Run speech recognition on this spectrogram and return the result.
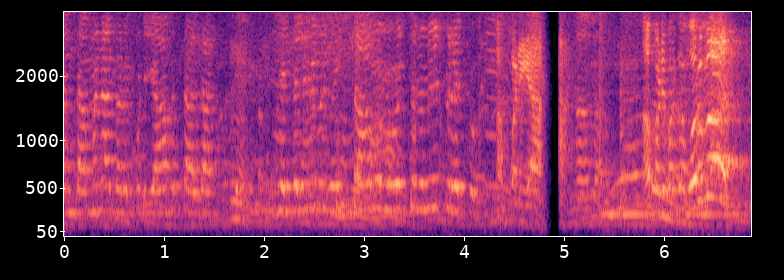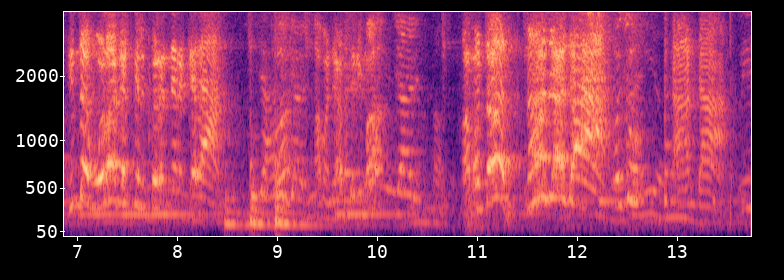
அந்த அம்மனால் வரக்கூடிய ஆபத்தால் தான் எங்கள் இருவருக்கும் சாப விமோசனமே பிறக்கும் அப்படியா? ஆமா அப்படிப்பட்ட ஒருவர் இந்த உலகத்தில் பிறந்திருக்கிறார் அவன் யார் தெரியுமா? அவன் தான் நானே தான் நான் தான். நீ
